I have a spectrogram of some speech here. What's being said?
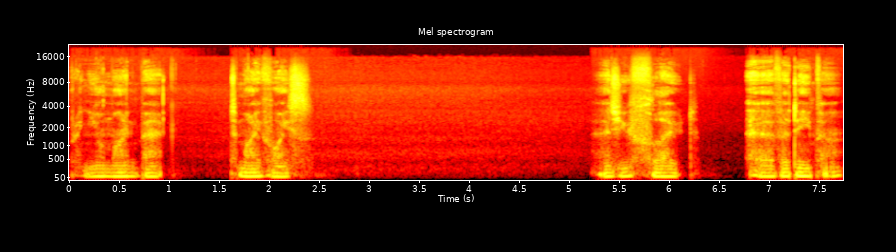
Bring your mind back to my voice as you float ever deeper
